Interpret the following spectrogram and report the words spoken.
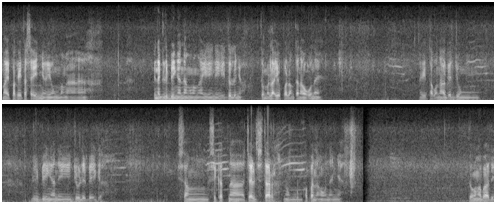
maipakita sa inyo yung mga pinaglibingan ng mga iniidolo nyo. Ito malayo pa lang, tanaw ko na eh. Nakita ko na agad yung libingan ni Julie Vega isang sikat na child star nung kapanahonan niya ito mga buddy.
